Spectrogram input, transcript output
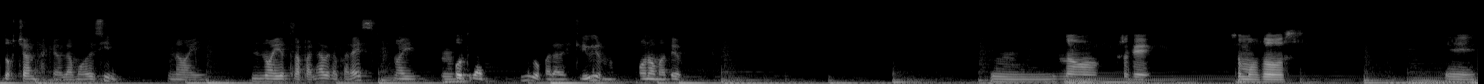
dos chantas que hablamos de cine. No hay, no hay otra palabra para eso. No hay otro adjetivo para describirnos. ¿O no, Mateo? Mm, no, creo que somos dos eh,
